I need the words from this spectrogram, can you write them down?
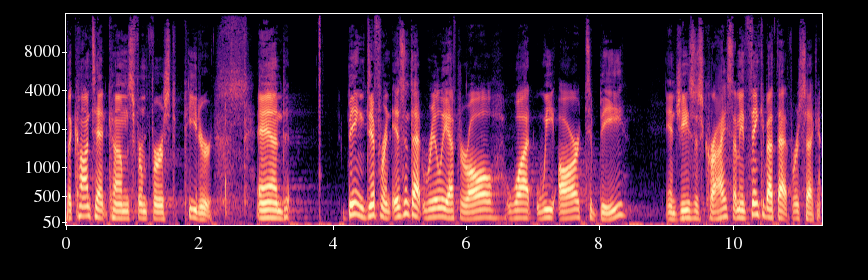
The content comes from First Peter. And being different, isn't that really, after all, what we are to be in Jesus Christ? I mean, think about that for a second.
